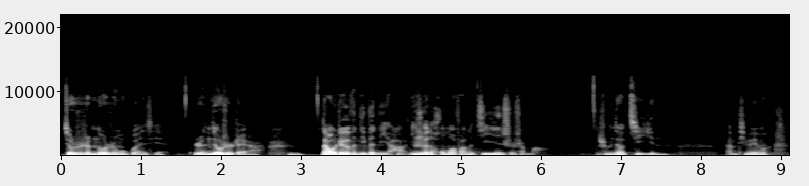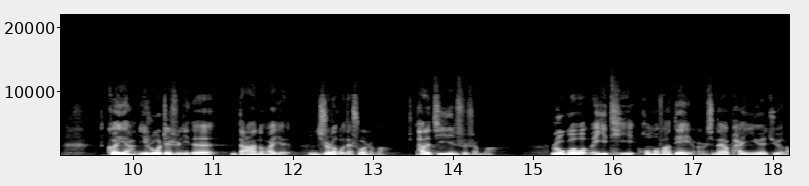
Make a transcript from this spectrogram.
就是这么多人物关系，人就是这样。嗯那我这个问题问你哈，你觉得红磨坊的基因是什么？什么叫基因？MTV 吗？可以啊，你如果这是你的答案的话，也你知道我在说什么，它的基因是什么？如果我们一提红磨坊电影现在要拍音乐剧了，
